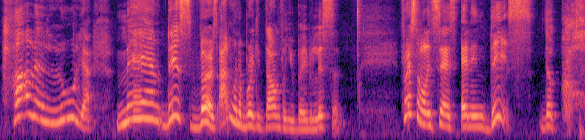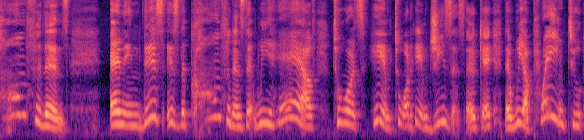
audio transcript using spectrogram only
Hallelujah. Man, this verse, I'm going to break it down for you, baby. Listen. First of all, it says, and in this, the confidence, and in this is the confidence that we have towards Him, toward Him, Jesus, okay, that we are praying to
